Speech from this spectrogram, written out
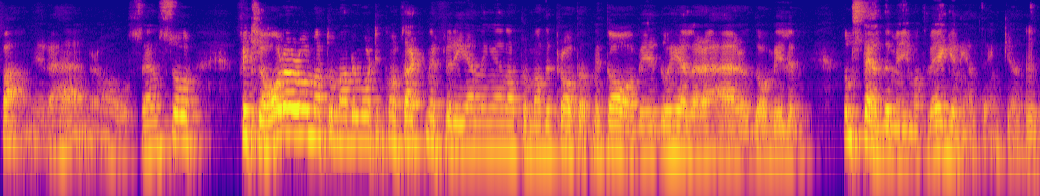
fan är det här nu? Och sen så förklarade de att de hade varit i kontakt med föreningen, att de hade pratat med David och hela det här och de ville de ställde mig mot väggen helt enkelt. Mm.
